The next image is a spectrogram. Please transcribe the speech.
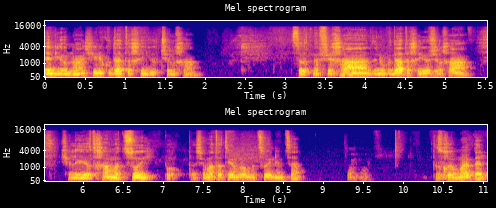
עליונה, שהיא נקודת החיות שלך. זאת נפשך זה נקודת החיות שלך, של היותך מצוי פה. אתה שמעת אותי אומר מצוי נמצא? אתה זוכר מה ההבדל?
